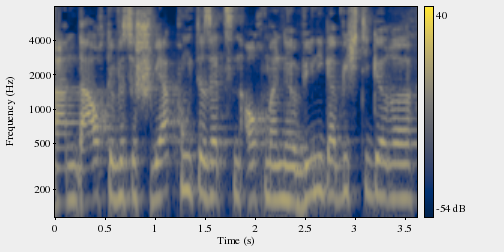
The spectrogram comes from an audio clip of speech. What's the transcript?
ähm, da auch gewisse Schwerpunkte setzen, auch mal eine weniger wichtigere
